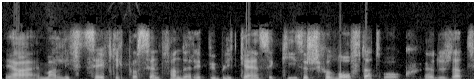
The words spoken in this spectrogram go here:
Ja, en maar liefst 70% van de republikeinse kiezers gelooft dat ook. Hè. Dus dat,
